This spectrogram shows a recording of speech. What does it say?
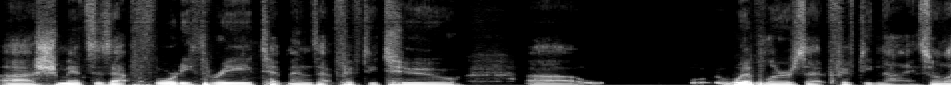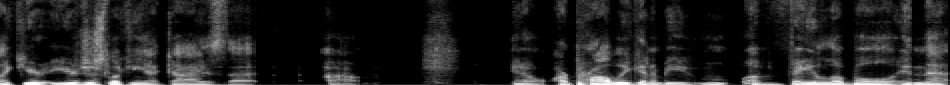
uh, Schmitz is at 43, Tippmann's at 52, uh, at 59. So, like, you're you're just looking at guys that, um, you know, are probably going to be available in that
